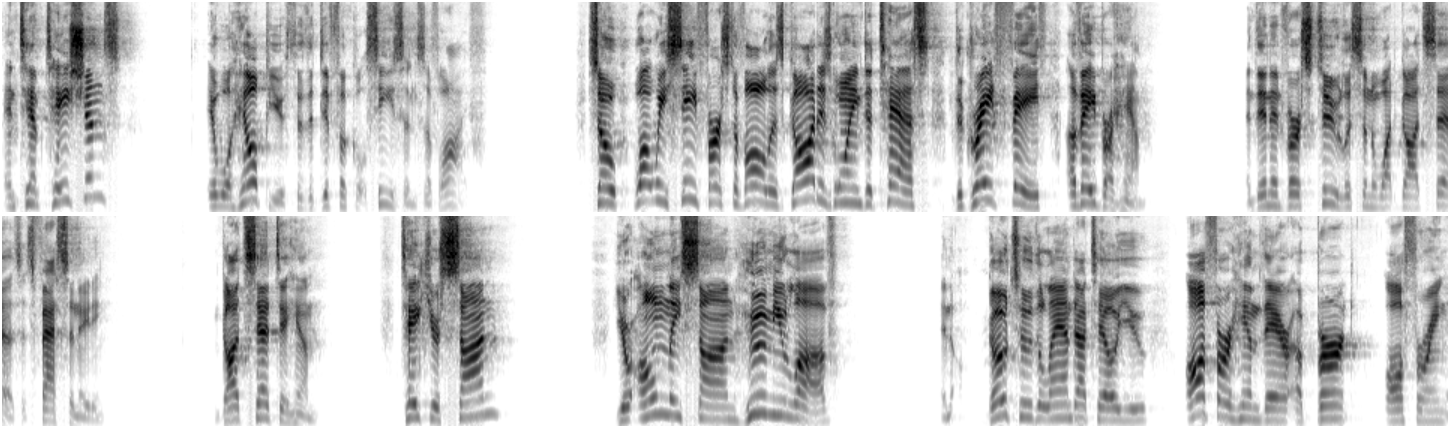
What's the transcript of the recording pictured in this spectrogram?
and temptations, it will help you through the difficult seasons of life. So, what we see first of all is God is going to test the great faith of Abraham. And then in verse 2, listen to what God says. It's fascinating. God said to him, Take your son, your only son, whom you love, and go to the land I tell you, offer him there a burnt offering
